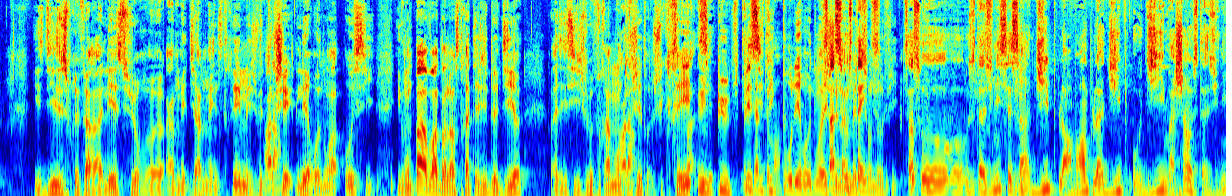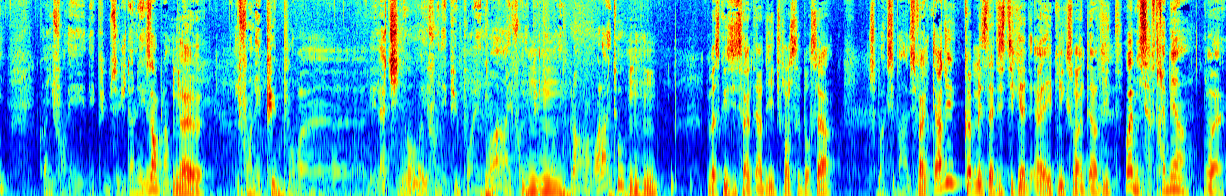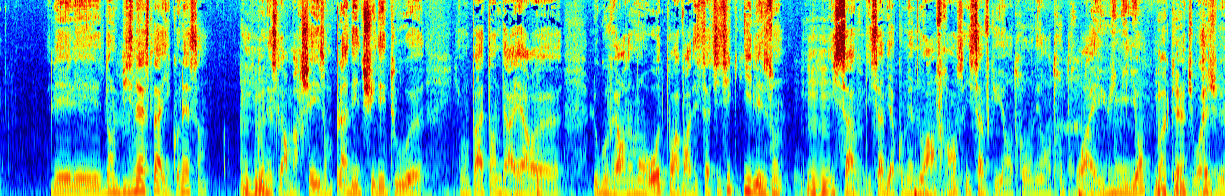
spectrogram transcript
ils se disent, je préfère aller sur euh, un média mainstream et je vais Voilà. toucher les Renois aussi. Ils vont pas avoir dans leur stratégie de dire, vas-y, si je veux vraiment Voilà. toucher, je vais créer pas- une pub spécifique exactement. pour les Renois et ça, je vais la mettre States. sur Nofi. Ça, Ok. c'est aux, aux États-Unis, c'est ça. Mm. Jeep, par exemple, là, Jeep, Audi, machin, aux États-Unis, quand ils font des, des pubs, je donne l'exemple, hein. Ouais, ouais. ils font des pubs pour euh, les Latinos, ils font des pubs pour les Noirs, ils font des Mm. pubs pour les Blancs, voilà et tout. Mhm. Parce qu'ici, c'est interdit, tu penses que c'est pour ça? C'est pas que c'est pas, c'est pas interdit. Comme les statistiques eth- ethniques sont interdites. Ouais, mais ils savent très bien. Ouais. Les, les- dans le business, là, ils connaissent. Hein. Ils Mhm. connaissent leur marché, ils ont plein d'études et tout. euh, ils vont pas attendre derrière euh, le gouvernement ou autre pour avoir des statistiques. Ils les ont. Mhm. Ils savent. Ils savent il y a combien de noirs en France. Ils savent qu'il y a entre, on est entre 3 et 8 millions. Ok. Tu vois, je,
